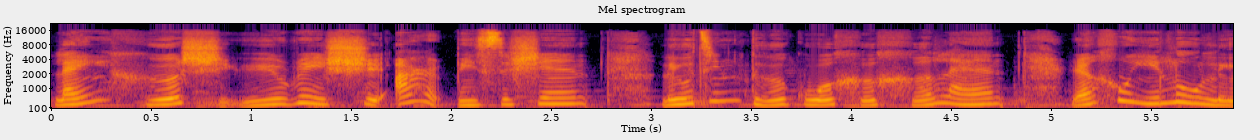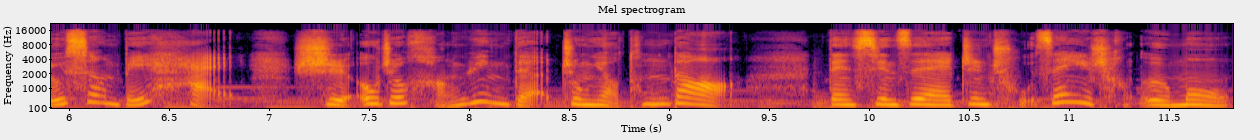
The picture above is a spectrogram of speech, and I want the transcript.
莱茵河始于瑞士阿尔卑斯山，流经德国和荷兰，然后一路流向北海，是欧洲航运的重要通道，但现在正处在一场噩梦。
